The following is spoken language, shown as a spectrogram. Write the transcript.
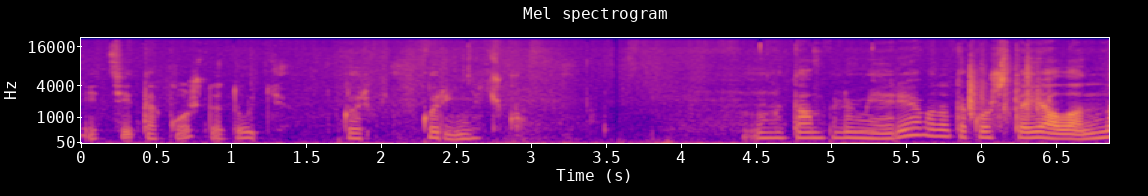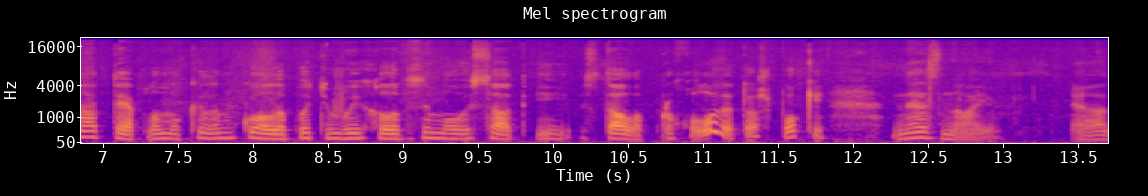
І ці також дадуть кор- коріннячку. Там плюмерія, вона також стояла на теплому килимку, але потім виїхала в зимовий сад і стала прохолода, тож поки не знаю. Е,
